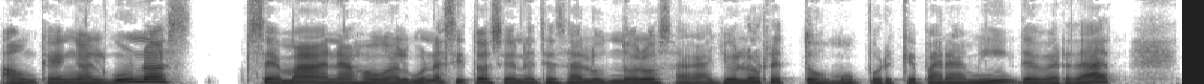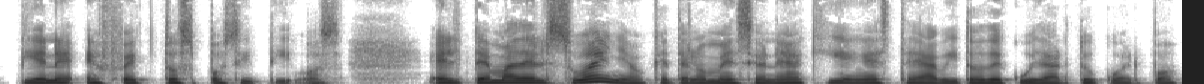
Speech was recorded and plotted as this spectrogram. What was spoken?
aunque en algunas semanas o en algunas situaciones de salud no los haga, yo los retomo porque para mí de verdad tiene efectos positivos. El tema del sueño, que te lo mencioné aquí en este hábito de cuidar tu cuerpo.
